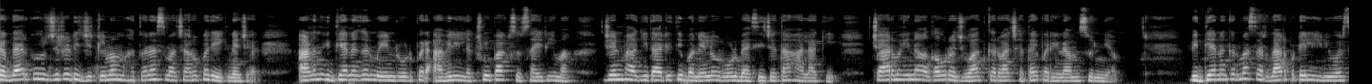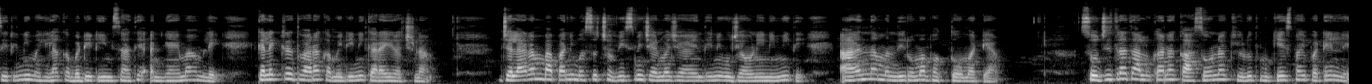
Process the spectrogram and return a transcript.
સરદાર ગુર્જર ડિજિટલમાં મહત્વના સમાચારો પર એક નજર. આણંદ વિદ્યાનગર મેઇન રોડ પર આવેલી લક્ષ્મીપાર્ક સોસાયટીમાં જનભાગીદારીથી બનેલો રોડ બેસી જતા હાલાકી. ચાર મહિના અગાઉ રજૂઆત કરવા છતાંય પરિણામ શૂન્ય. વિદ્યાનગરમાં સરદાર પટેલ યુનિવર્સિટીની મહિલા કબડ્ડી ટીમ સાથે અન્યાય મામલે કલેક્ટર દ્વારા કમિટીની કરાઈ રચના. જલારામ બાપાની બસો છવ્વીસમી જન્મ જયંતિની ઉજવણી નિમિત્તે આણંદના મંદિરોમાં ભક્તો ઉમટ્યા. સોજિત્રા તાલુકાના કાસોરના ખેડૂત મુકેશભાઈ પટેલને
